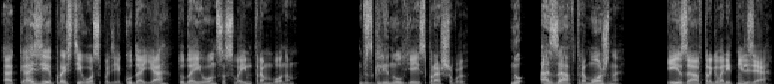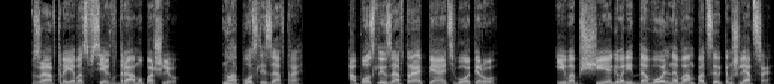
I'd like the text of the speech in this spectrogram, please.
«Аказия, прости господи, куда я, туда и он со своим тромбоном». Взглянул я и спрашиваю. «Ну, а завтра можно?» «И завтра, — говорит, — нельзя. Завтра я вас всех в драму пошлю. Ну а послезавтра? А послезавтра опять в оперу. И вообще, говорит, довольно вам по циркам шляться.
